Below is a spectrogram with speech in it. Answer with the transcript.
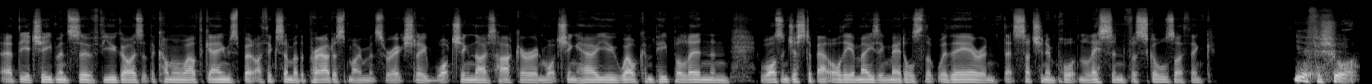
at the achievements of you guys at the Commonwealth Games, but I think some of the proudest moments were actually watching those haka and watching how you welcome people in. And it wasn't just about all the amazing medals that were there. And that's such an important lesson for schools, I think. Yeah, for sure.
